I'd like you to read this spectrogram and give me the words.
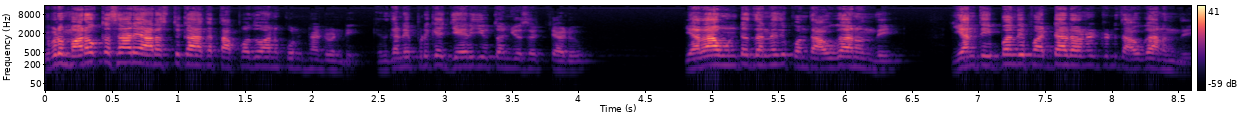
ఇప్పుడు మరొకసారి అరెస్ట్ కాక తప్పదు అనుకుంటున్నటువంటి ఎందుకంటే ఇప్పటికే జైలు జీవితం చూసి వచ్చాడు ఎలా ఉంటుంది అనేది కొంత అవగాహన ఉంది. ఎంత ఇబ్బంది పడ్డాడో అనేటువంటిది అవగాహన ఉంది.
